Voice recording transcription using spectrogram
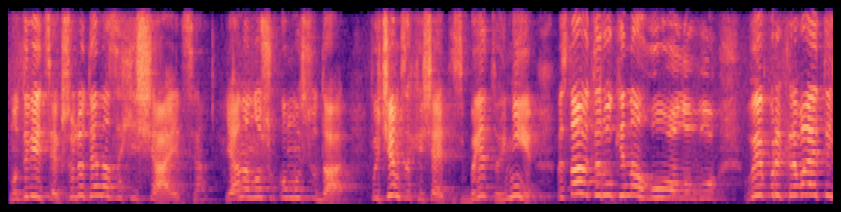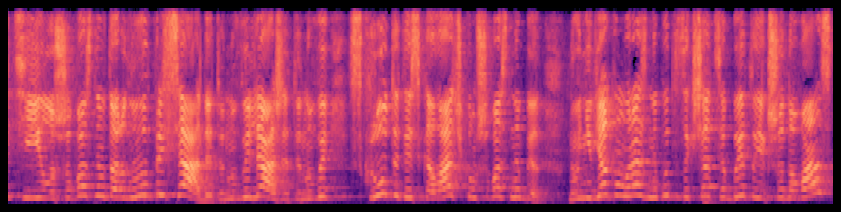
Ну дивіться, якщо людина захищається, я наношу комусь удар. Ви чим захищаєтесь? Битою? Ні. Ви ставите руки на голову, ви прикриваєте тіло, щоб вас не вдарило. Ну ви присядете, ну ви ляжете, ну ви скрутитесь калачком, щоб вас не били. Ну ні в якому разі не будете захищатися битою, якщо на вас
